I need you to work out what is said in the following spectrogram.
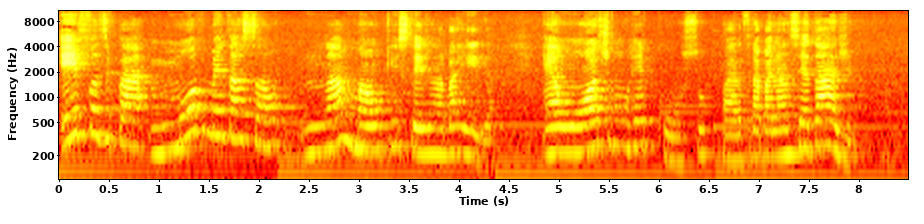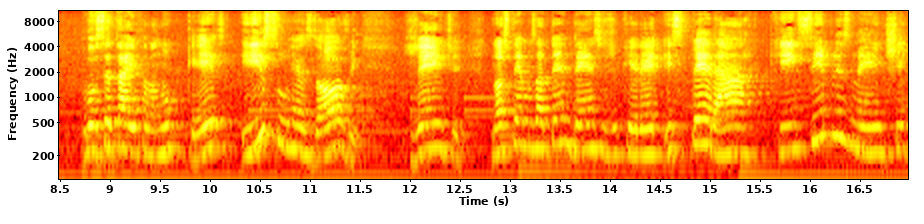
ênfase para movimentação na mão que esteja na barriga. É um ótimo recurso para trabalhar a ansiedade. Você tá aí falando o que? Isso resolve? Gente, nós temos a tendência de querer esperar que simplesmente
